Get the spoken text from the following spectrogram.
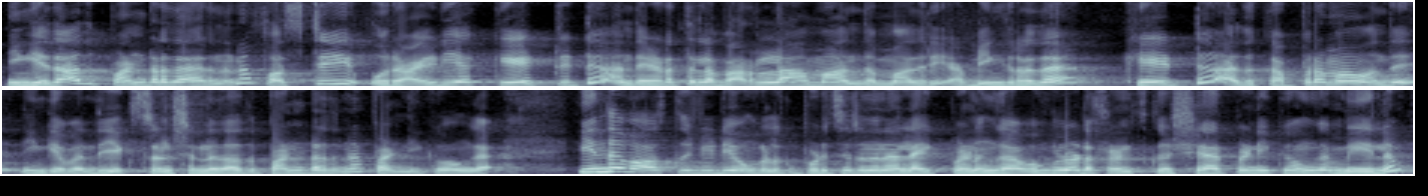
நீங்கள் ஏதாவது பண்ணுறதா இருந்ததுன்னா ஃபஸ்ட்டே ஒரு ஐடியா கேட்டுட்டு அந்த இடத்துல வரலாமா அந்த மாதிரி அப்படிங்கிறத கேட்டு அதுக்கப்புறமா வந்து நீங்கள் வந்து எக்ஸ்டென்ஷன் ஏதாவது பண்ணுறதுனா பண்ணிக்கோங்க. இந்த வாஸ்து வீடியோ உங்களுக்கு பிடிச்சிருந்தா லைக் பண்ணுங்கள் உங்களோட ஃப்ரெண்ட்ஸ்க்கு ஷேர் பண்ணிக்கோங்க. மேலும்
